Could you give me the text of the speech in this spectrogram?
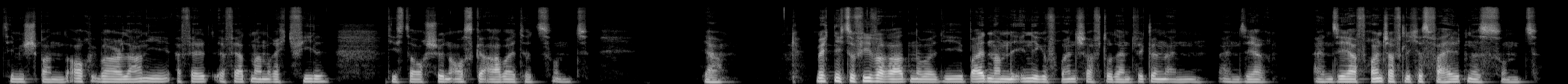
ziemlich spannend. Auch über Arlani erfährt, erfährt man recht viel. Die ist da auch schön ausgearbeitet und ja, möchte nicht zu viel verraten, aber die beiden haben eine innige Freundschaft oder entwickeln ein, ein sehr, ein sehr freundschaftliches Verhältnis und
